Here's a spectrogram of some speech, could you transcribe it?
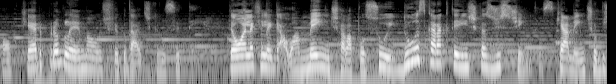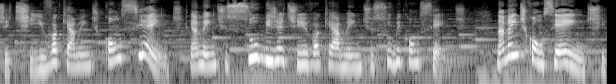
qualquer problema ou dificuldade que você tenha. Então olha que legal, a mente ela possui duas características distintas, que é a mente objetiva, que é a mente consciente, e a mente subjetiva, que é a mente subconsciente. Na mente consciente,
